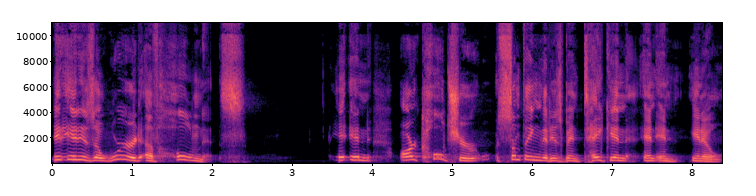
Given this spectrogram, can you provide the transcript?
it, it is a word of wholeness. In our culture, something that has been taken and, and you know,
